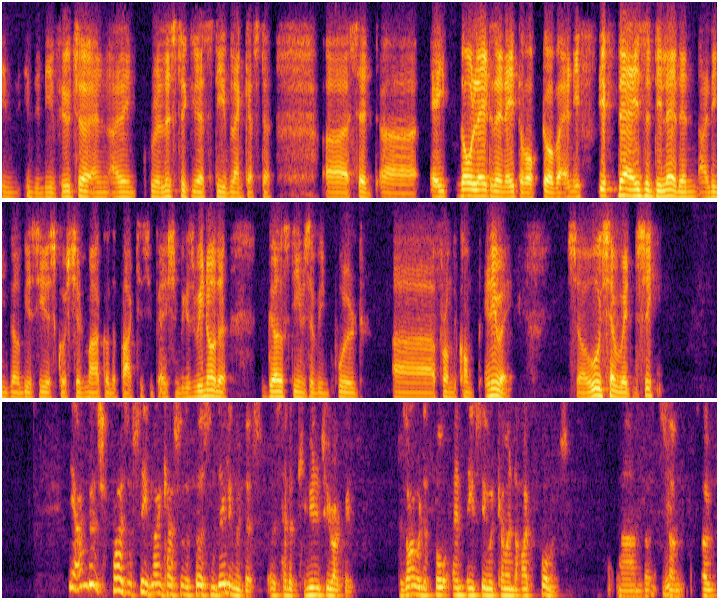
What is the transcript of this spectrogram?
in, in the near future. And I think realistically, as Steve Lancaster uh, said, uh, eight, no later than 8th of October. And if, if there is a delay, then I think there'll be a serious question mark of the participation because we know the girls' teams have been pulled uh, from the comp anyway. So we'll just have to wait and see. Yeah, I'm a bit surprised that Steve Lancaster is the person dealing with this as head of community rugby, because I would have thought NPC would come under high performance. Um, but um, so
